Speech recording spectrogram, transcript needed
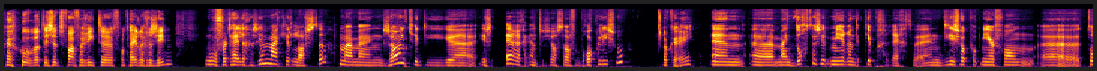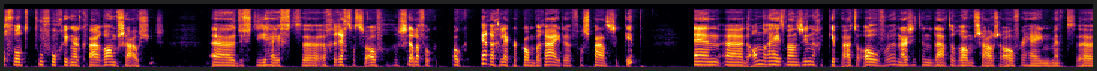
eh, hoe, wat is het favoriete van het hele gezin? Oeh, voor het hele gezin maak je het lastig. Maar mijn zoontje die, eh, is erg enthousiast over broccolisoep. Oké. En eh, mijn dochter zit meer in de kipgerechten. En die is ook wat meer van eh, toch wel de toevoegingen qua roomsausjes. Eh, dus die heeft eh, een gerecht wat ze overigens zelf ook, ook erg lekker kan bereiden van Spaanse kip. En eh, de andere heet waanzinnige kip uit de oven. En daar zit inderdaad de roomsaus overheen met eh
